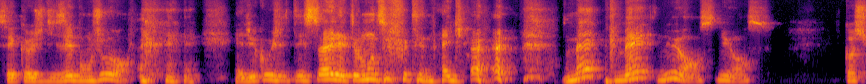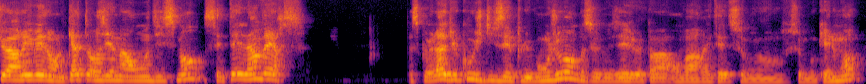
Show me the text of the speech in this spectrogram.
c'est que je disais bonjour. et du coup, j'étais seul et tout le monde se foutait de ma gueule. Mais, mais, nuance, nuance. Quand je suis arrivé dans le 14e arrondissement, c'était l'inverse. Parce que là, du coup, je disais plus bonjour, parce que je me disais, je vais pas, on va arrêter de se, moquer de moi.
